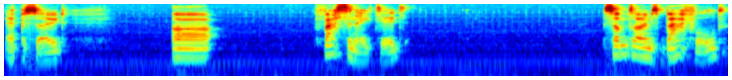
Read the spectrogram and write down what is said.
episode, are fascinated, sometimes baffled,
